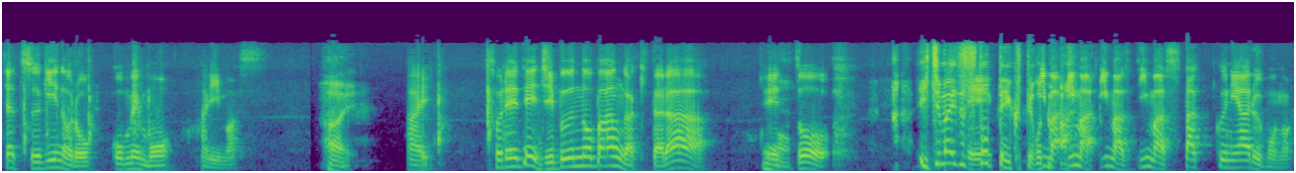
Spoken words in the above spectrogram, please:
じゃあ次の6個目も貼ります。はい。はい。それで自分の番が来たら、えっと、一枚ずつ取っていくってことか、今今今今スタックにあるもの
